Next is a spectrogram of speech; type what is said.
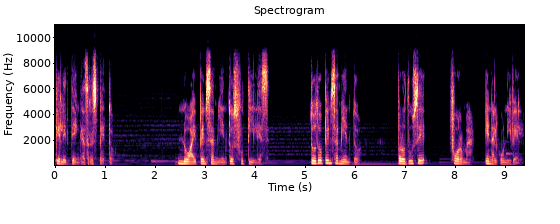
que le tengas respeto. No hay pensamientos futiles. Todo pensamiento produce forma en algún nivel.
